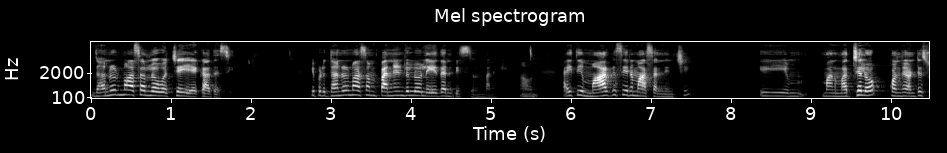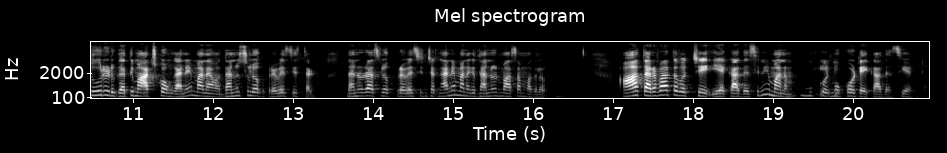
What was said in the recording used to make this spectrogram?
ధనుర్మాసంలో వచ్చే ఏకాదశి. ఇప్పుడు ధనుర్మాసం పన్నెండులో లేదనిపిస్తుంది మనకి. అవును. అయితే మార్గశిర మాసం నుంచి ఈ మన మధ్యలో కొంచెం అంటే సూర్యుడు గతి మార్చుకోగానే మన ధనుసులోకి ప్రవేశిస్తాడు. ధనురాశిలోకి ప్రవేశించగానే మనకి ధనుర్మాసం మొదలవుతుంది. ఆ తర్వాత వచ్చే ఏకాదశిని మనం ముక్కోటి. ముక్కోటి ఏకాదశి అంటాం.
